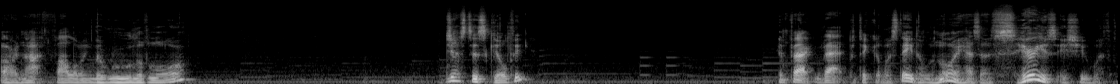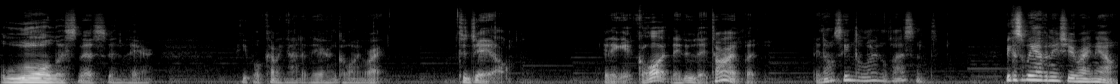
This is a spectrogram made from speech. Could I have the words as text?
are not following the rule of law. Just as guilty. In fact, that particular state, Illinois, has a serious issue with lawlessness in there. People coming out of there and going right to jail. If they get caught, they do their time, but they don't seem to learn the lessons. Because we have an issue right now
